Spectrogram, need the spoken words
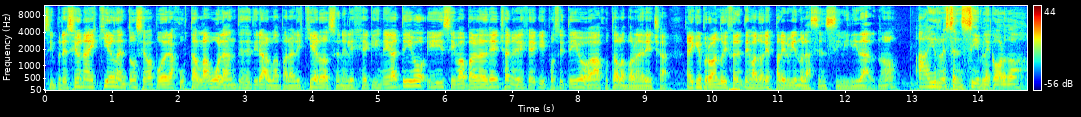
Si presiona a izquierda entonces va a poder ajustar la bola antes de tirarla para la izquierda, o sea en el eje X negativo. Y si va para la derecha en el eje X positivo va a ajustarla para la derecha. Hay que ir probando diferentes valores para ir viendo la sensibilidad, ¿no? Ay, resensible, gordo.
